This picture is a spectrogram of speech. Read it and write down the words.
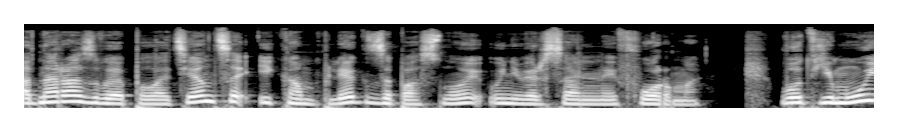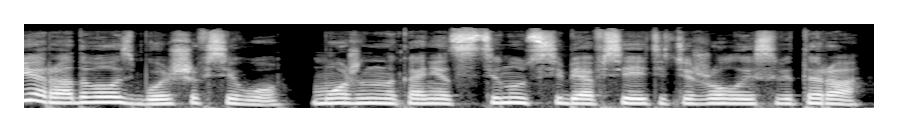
одноразовое полотенце и комплект запасной универсальной формы. Вот ему я радовалась больше всего. Можно, наконец, стянуть с себя все эти тяжелые свитера.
